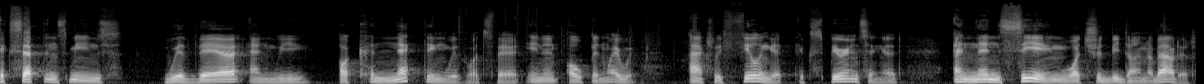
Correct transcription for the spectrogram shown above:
Acceptance means we're there and we are connecting with what's there in an open way. We're actually feeling it, experiencing it, and then seeing what should be done about it.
